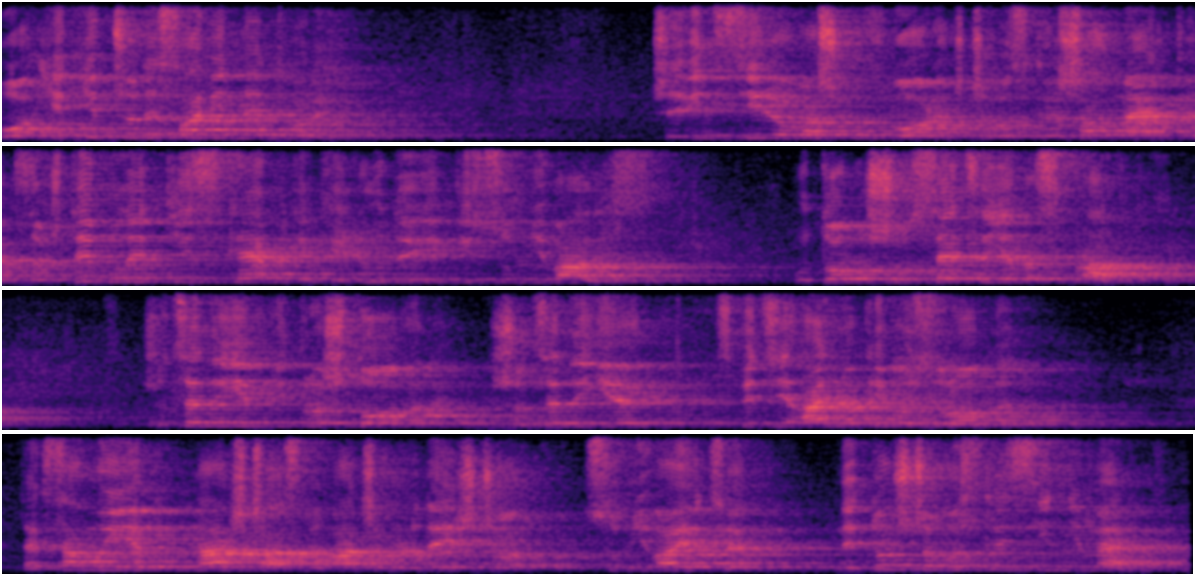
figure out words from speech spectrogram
Бо які б чудеса Він не творив, чи він зцілював важкохворих, чи воскрешав мертвих, завжди були ті скептики, люди, які сумнівалися у тому, що все це є насправді, що це не є підлаштоване, що це не є спеціально кимось зроблене. Так само, як в наш час ми бачимо людей, що сумніваються не то, що Воскресінні мертвих,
